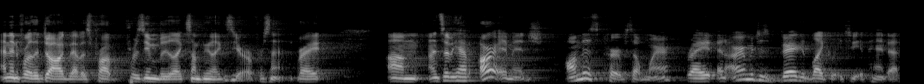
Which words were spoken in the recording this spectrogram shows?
and then for the dog, that was pro- presumably like something like 0%, right? Um, and so we have our image on this curve somewhere, right? And our image is very good likely to be a panda,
